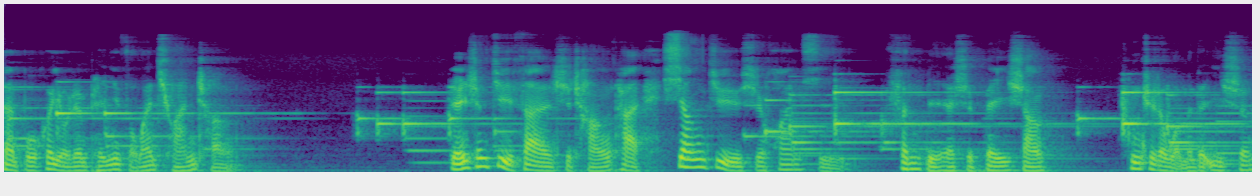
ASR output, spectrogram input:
但不会有人陪你走完全程。人生聚散是常态，相聚是欢喜，分别是悲伤，充斥着我们的一生。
